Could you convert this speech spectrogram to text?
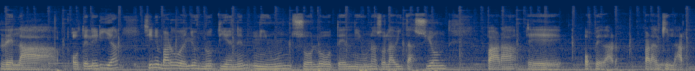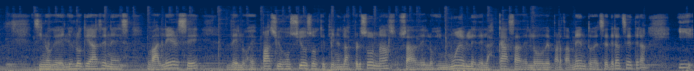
de la hotelería. Sin embargo, ellos no tienen ni un solo hotel, ni una sola habitación para eh, hospedar, para alquilar, sino que ellos lo que hacen es valerse de los espacios ociosos que tienen las personas, o sea, de los inmuebles, de las casas, de los departamentos, etcétera, etcétera, y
